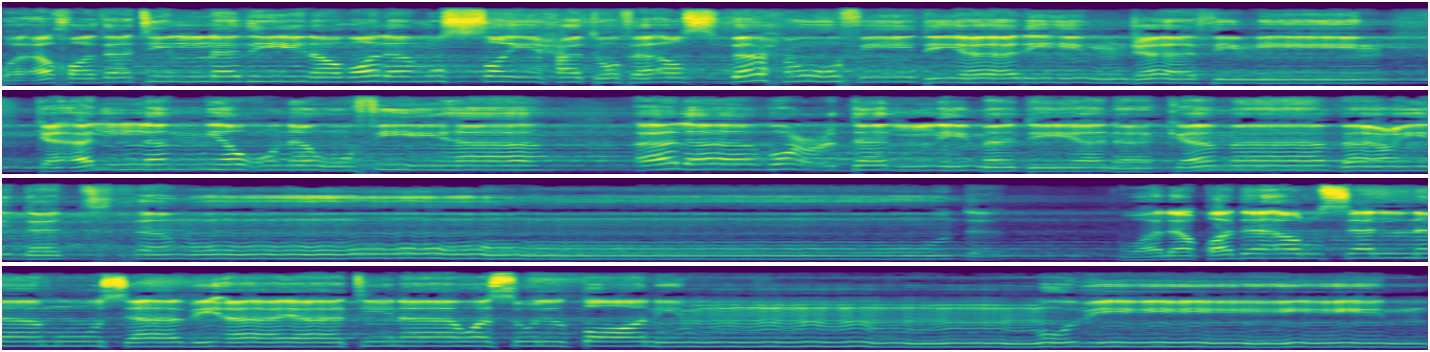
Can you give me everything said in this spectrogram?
وأخذت الذين ظلموا الصيحة فأصبحوا في ديارهم جاثمين كأن لم يغنوا فيها. ألا بعدا لمدين كما بعدت ثمود. ولقد أرسلنا موسى بآياتنا وسلطان مبين.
